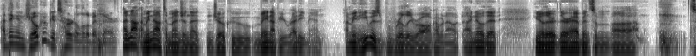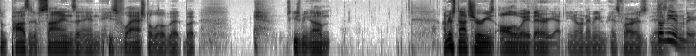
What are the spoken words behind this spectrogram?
I think Njoku gets hurt a little bit there. And not, I mean, not to mention that Njoku may not be ready, man. I mean, he was really raw coming out. I know that, you know, there there have been some uh, some positive signs, and he's flashed a little bit, but excuse me, um, I'm just not sure he's all the way there yet. You know what I mean? As far as, as Don't need him to be.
